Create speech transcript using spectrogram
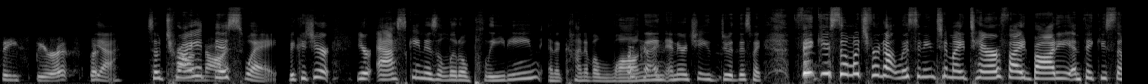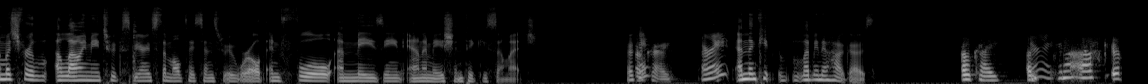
see spirits, but yeah so try it not. this way because your your asking is a little pleading and a kind of a longing energy do it this way thank you so much for not listening to my terrified body and thank you so much for allowing me to experience the multisensory world in full amazing animation thank you so much okay okay, All right, and then keep. Let me know how it goes. okay. Um, right. Can I ask if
